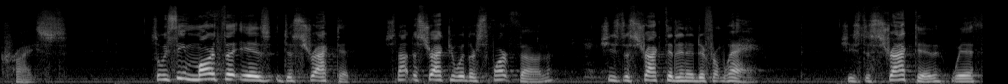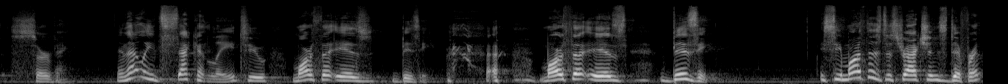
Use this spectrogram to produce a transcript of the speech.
Christ. So we see Martha is distracted. She's not distracted with her smartphone, she's distracted in a different way. She's distracted with serving. And that leads, secondly, to Martha is busy. Martha is busy. You see, Martha's distraction is different.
